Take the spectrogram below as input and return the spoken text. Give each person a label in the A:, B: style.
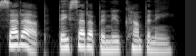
A: Set up, they set up a new company.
